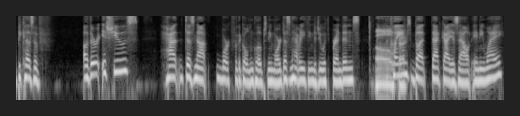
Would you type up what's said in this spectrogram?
because of other issues, ha- does not work for the Golden Globes anymore. Doesn't have anything to do with Brendan's Oh, okay. claims, but that guy is out anyway.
